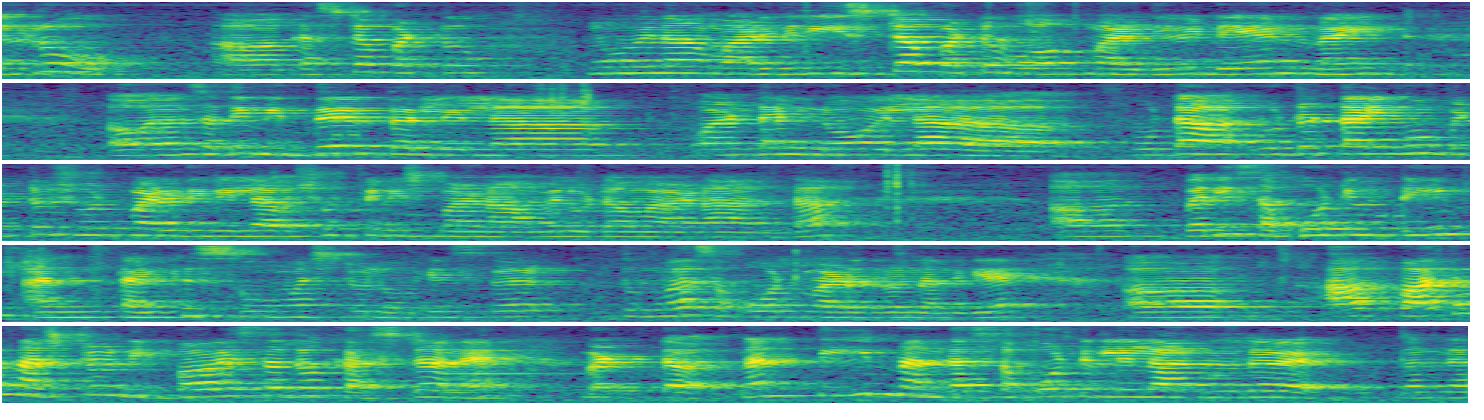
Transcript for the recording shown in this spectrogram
ಎಲ್ಲರೂ ಕಷ್ಟಪಟ್ಟು ಮೂವಿನ ಮಾಡಿದ್ದೀವಿ ಇಷ್ಟಪಟ್ಟು ವರ್ಕ್ ಮಾಡಿದ್ದೀವಿ ಡೇ ಆ್ಯಂಡ್ ನೈಟ್ ಒಂದೊಂದ್ಸತಿ ನಿದ್ದೆ ಇರ್ತಿರ್ಲಿಲ್ಲ. ಒನ್ ಟೈಮ್ ನೋ ಇಲ್ಲ, ಊಟ, ಊಟದ ಟೈಮು ಬಿಟ್ಟು ಶೂಟ್ ಮಾಡಿದೀವಿ. ಇಲ್ಲ ಶೂಟ್ ಫಿನಿಶ್ ಮಾಡೋಣ, ಆಮೇಲೆ ಊಟ ಮಾಡೋಣ ಅಂತ. Very supportive team and thank you so much to Lokesh sir ತುಂಬ ಸಪೋರ್ಟ್ ಮಾಡಿದ್ರು ನನಗೆ. ಆ ಪಾತ್ರನ ಅಷ್ಟು ನಿಭಾಯಿಸೋದು ಕಷ್ಟನೇ ಬಟ್ ನನ್ನ ಟೀಮ್ ನನಗೆ ಸಪೋರ್ಟ್ ಇರಲಿಲ್ಲ ಅಂತಂದರೆ ನನಗೆ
